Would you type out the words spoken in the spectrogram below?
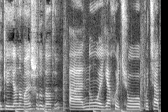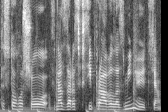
Окей, Яна, маєш що додати? А, Ну я хочу почати з того, що в нас зараз всі правила змінюються.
